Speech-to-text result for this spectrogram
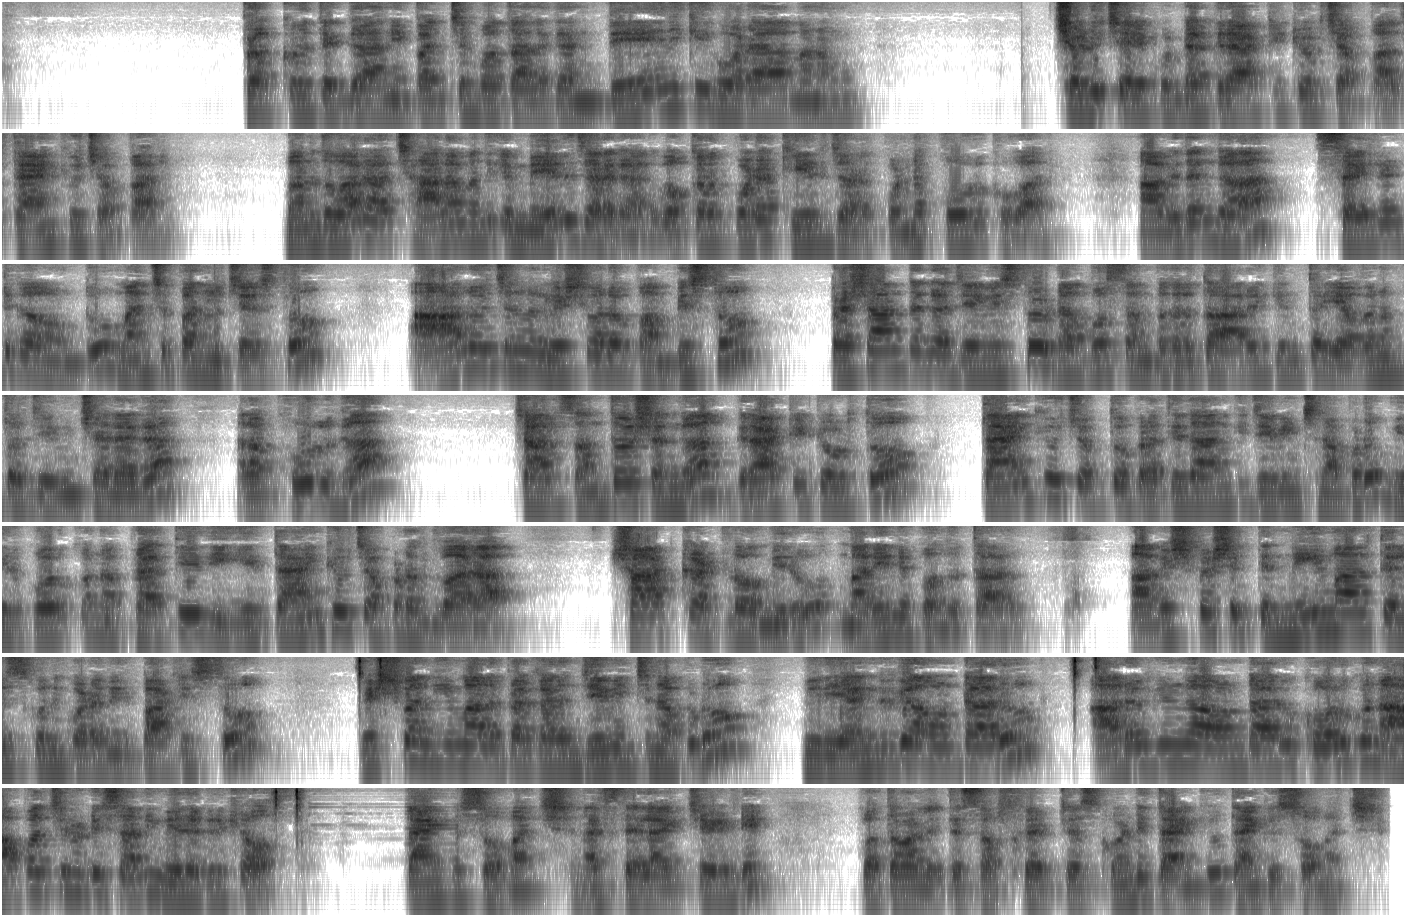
ప్రకృతికి గాని పంచభూతాలకు కానీ దేనికి కూడా మనం చెడు చేయకుండా గ్రాటిట్యూడ్ చెప్పాలి థ్యాంక్ యూ చెప్పాలి. మన ద్వారా చాలా మందికి మేలు జరగాలి ఒక్కరికి కూడా కీరు జరగకుండా కోరుకోవాలి ఆ విధంగా సైలెంట్గా ఉంటూ మంచి పనులు చేస్తూ ఆ ఆలోచనలను విశ్వంలో పంపిస్తూ ప్రశాంతంగా జీవిస్తూ డబ్బు సంపదలతో ఆరోగ్యంతో యవ్వనంతో జీవించేలాగా అలా కూల్గా చాలా సంతోషంగా గ్రాటిట్యూడ్తో థ్యాంక్ యూ చెప్తూ ప్రతిదానికి జీవించినప్పుడు మీరు కోరుకున్న ప్రతిదీ ఈ థ్యాంక్ యూ చెప్పడం ద్వారా షార్ట్ కట్లో మీరు మరిన్ని పొందుతారు. ఆ విశ్వశక్తి నియమాలు తెలుసుకుని కూడా మీరు పాటిస్తూ విశ్వ నియమాల ప్రకారం జీవించినప్పుడు మీరు యంగ్గా ఉంటారు ఆరోగ్యంగా ఉంటారు కోరుకున్న ఆపర్చునిటీస్ అన్ని మీ దగ్గరికి వస్తాయి. థ్యాంక్ యూ సో మచ్ నచ్చితే లైక్ చేయండి కొత్త వాళ్ళు అయితే సబ్స్క్రైబ్ చేసుకోండి. Thank you thank you so much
